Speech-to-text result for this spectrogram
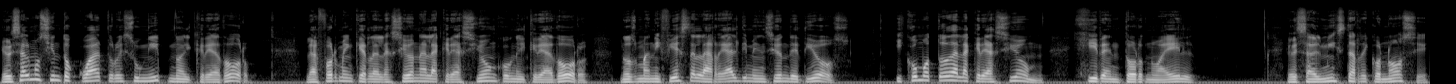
El Salmo 104 es un himno al Creador, la forma en que relaciona la creación con el Creador nos manifiesta la real dimensión de Dios y cómo toda la creación gira en torno a Él. El salmista reconoce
